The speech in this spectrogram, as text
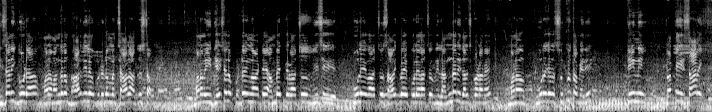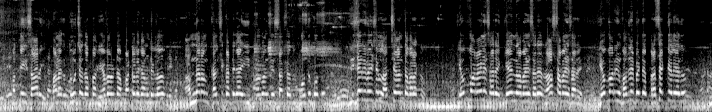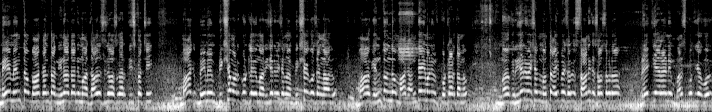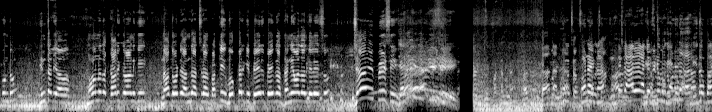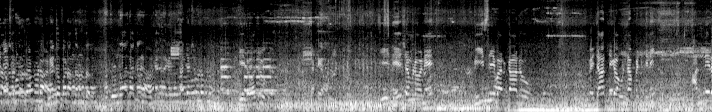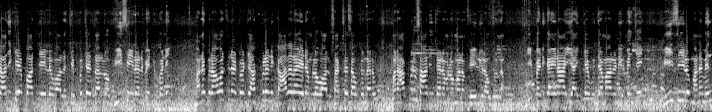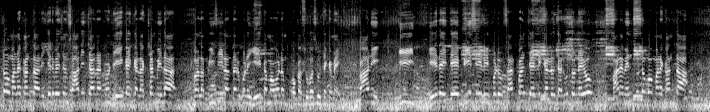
నిజానికి కూడా మనం అందరం భారతీయులు పుట్టడం మన చాలా అదృష్టం. మనం ఈ దేశంలో పుట్టడం కాబట్టి అంబేద్కర్ కావచ్చు వీసీ పూలే కావచ్చు సావిత్రిబాయి పూలే కావచ్చు వీళ్ళందరినీ కలుసుకోవడమే మన పూర్వజన సుకృతం ఇది. దీన్ని ప్రతిసారి ప్రతిసారి మనకు తూచే తప్ప ఎవరున్న పట్టణ కమిటీలో అందరం కలిసికట్టుగా ఈ ప్రోగ్రామ్ చేసి సక్సెస్ పోతూ పోతూ రిజర్వేషన్లు వచ్చేంత వరకు ఎవరైనా సరే కేంద్రమైనా సరే రాష్ట్రమైనా సరే ఎవరిని వదిలిపెట్టే ప్రసక్తే లేదు. మేమెంతో మాకంత నినాదాన్ని మా జాదవ్ శ్రీనివాస్ గారు తీసుకొచ్చి మాకు మేమేం భిక్ష పడుకోవట్లేదు మా రిజర్వేషన్ భిక్ష కోసం కాదు. మాకు ఎంత ఉందో మాకు అంతే ఇవ్వమని కొట్లాడతాను. మాకు రిజర్వేషన్ మొత్తం అయిపోయేసరికి స్థానిక సంస్థ కూడా బ్రేక్ చేయాలని మనస్ఫూర్తిగా కోరుకుంటూ ఇంతటి మహోన్నత కార్యక్రమానికి నాతోటి అందించిన ప్రతి ఒక్కరికి పేరు పేరున ధన్యవాదాలు తెలియచ్చు జై బీసీ! మీతో పాటు అందరు ఉంటారు ఈరోజు ఈ దేశంలోనే బీసీ వర్గాలు మెజార్టీగా ఉన్నప్పటికీ అన్ని రాజకీయ పార్టీలు వాళ్ళ చెప్పు చేతాల్లో బీసీలను పెట్టుకొని మనకు రావాల్సినటువంటి హక్కులని కాలరాయడంలో వాళ్ళు సక్సెస్ అవుతున్నారు. మన హక్కులు సాధించడంలో మనం ఫెయిల్యూర్ అవుతున్నాం. ఇప్పటికైనా ఈ ఐక్య ఉద్యమాలు నిర్మించి బీసీలు మనమెంతో మనకంత రిజర్వేషన్ సాధించాలన్నటువంటి ఏకైక లక్ష్యం మీద ఇవాళ బీసీలందరూ కూడా ఏకమవ్వడం ఒక శుభ సూచకమే కానీ ఈ ఏదైతే బీసీలు ఇప్పుడు సర్పంచ్ ఎన్నికలు జరుగుతున్నాయో మనం ఎంతున్నామో మనకంతా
